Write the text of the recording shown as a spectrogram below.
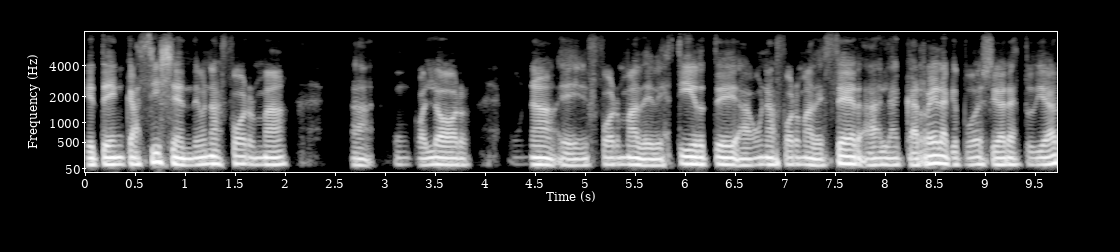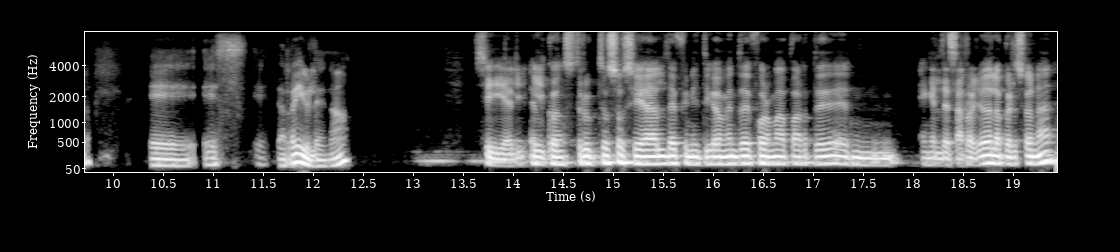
que te encasillen de una forma un color, una eh, forma de vestirte, a una forma de ser, a la carrera que puedes llegar a estudiar, eh, es, terrible, ¿no? Sí, el, constructo social definitivamente forma parte en, el desarrollo de la persona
